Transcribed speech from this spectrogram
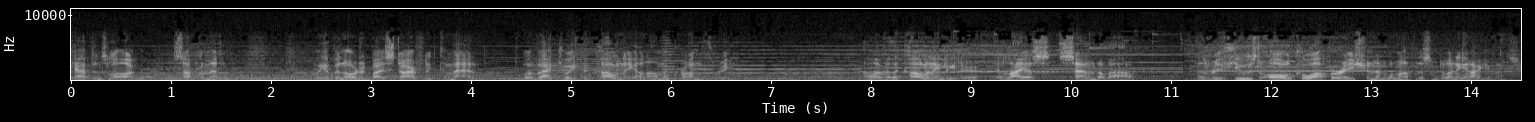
Captain's log, supplemental. We have been ordered by Starfleet Command to evacuate the colony on Omicron 3. However, the colony leader, Elias Sandoval, has refused all cooperation and will not listen to any arguments.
